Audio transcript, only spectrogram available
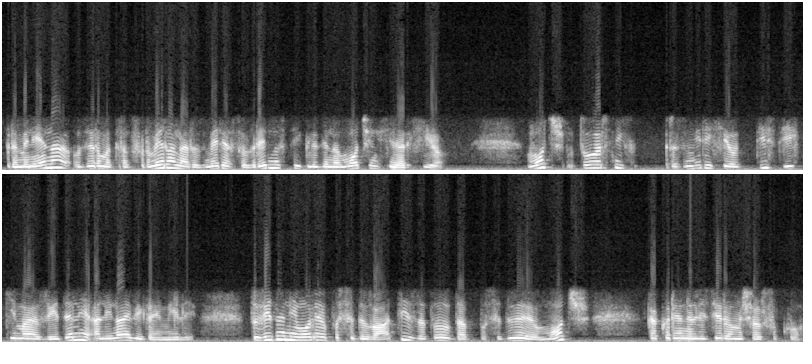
Spremenjena oziroma transformirana razmerja so vrednosti glede na moč in hierarhijo. Moč v to vrstnih razmerjih je od tistih, ki imajo vedenje ali naj bi ga imeli. To vedenje morajo posedovati, zato da posedujejo moč, kako je analiziral Mišel Foucault.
